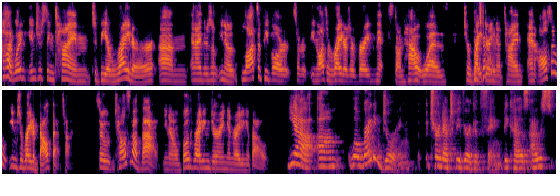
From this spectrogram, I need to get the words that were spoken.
God, what an interesting time to be a writer. Um, and I there's a you know lots of people are sort of you know lots of writers are very mixed on how it was to write during that time and also you know to write about that time. So tell us about that. You know, both writing during and writing about. Yeah, um, well, writing during turned out to be a very good thing because I was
